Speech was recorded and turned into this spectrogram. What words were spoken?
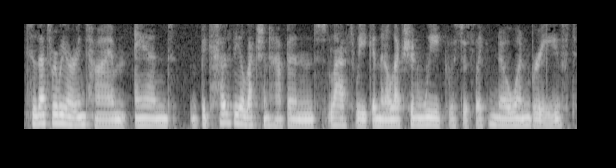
so that's where we are in time. And because the election happened last week and then election week was just like no one breathed,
